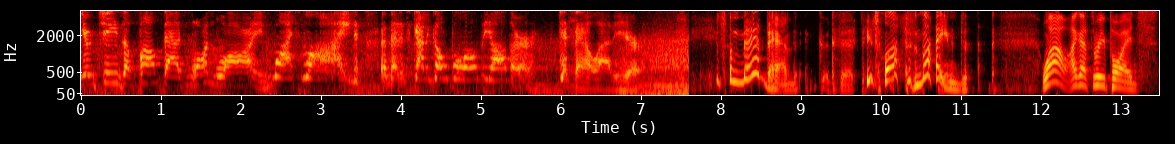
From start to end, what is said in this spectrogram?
your G's above that one line. What line? And then it's got to go below the other. Get the hell out of here. He's a madman. Good bit. He's lost his mind. Wow, I got three points.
